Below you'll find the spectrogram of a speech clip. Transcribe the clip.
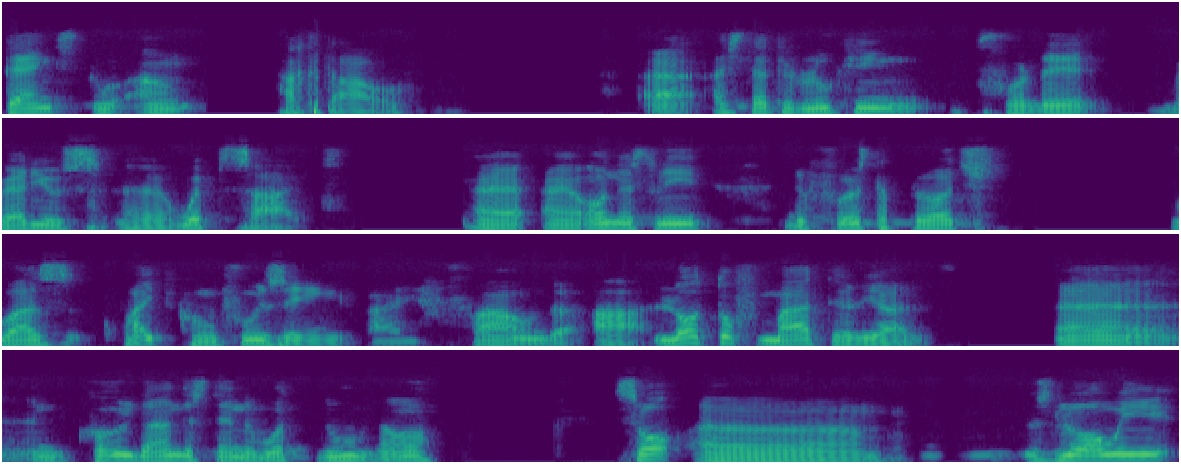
thanks to um, Hackatao. Uh, I started looking for the various uh, websites. Uh, honestly, the first approach was quite confusing. I found a lot of material and could understand what do. No, so um, slowly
